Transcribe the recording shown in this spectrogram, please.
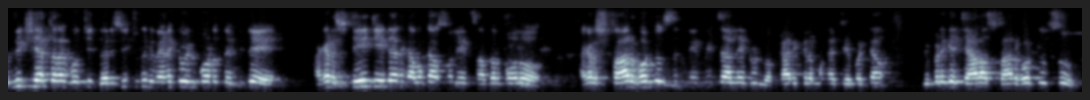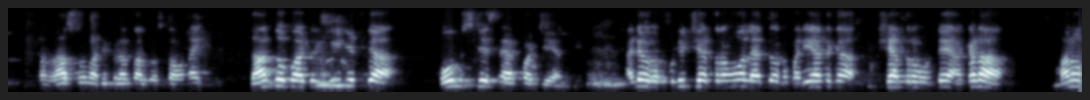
పుణ్యక్షేత్రానికి వచ్చి దర్శించుకుని వెనక్కి వెళ్ళిపోవడం తప్పితే అక్కడ స్టే చేయడానికి అవకాశం లేని సందర్భంలో అక్కడ స్టార్ హోటల్స్ నిర్మించాలనేటువంటి ఒక కార్యక్రమంగా చేపట్టాం. ఇప్పటికే చాలా స్టార్ హోటల్స్ మన రాష్ట్రంలో అన్ని ప్రాంతాలకు వస్తూ ఉన్నాయి. దాంతో పాటు ఇమీడియట్గా హోమ్ స్టేస్ ఏర్పాటు చేయాలి. అంటే ఒక పుణ్యక్షేత్రమో లేకపోతే ఒక పర్యాటక క్షేత్రం ఉంటే అక్కడ మనం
